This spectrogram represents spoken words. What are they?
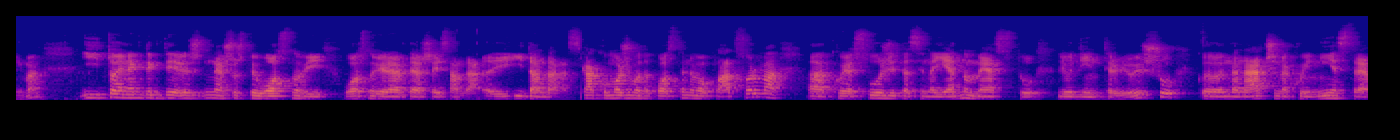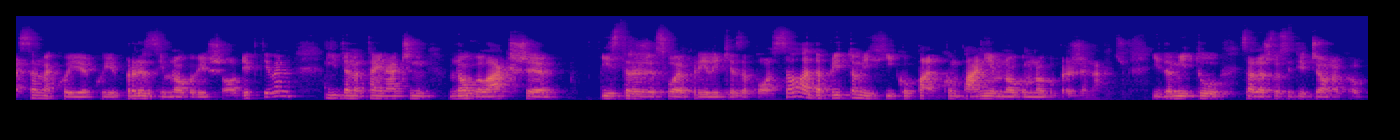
njima. I to je negde gde nešto što je u osnovi, u osnovi RevDash-a i, sam dan, i dan danas. Kako možemo da postanemo platforma a, koja služi da se na jednom mestu ljudi intervjuišu a, na način na koji nije stresan, na koji je, koji je brz i mnogo više objektivan i da na taj način mnogo lakše istraže svoje prilike za posao, a da pritom ih i kompanije mnogo, mnogo brže nađu. I da mi tu, sada što se tiče onako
